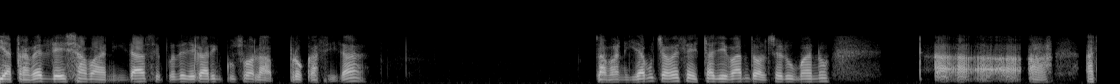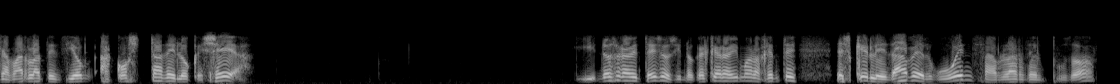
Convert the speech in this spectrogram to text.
y a través de esa vanidad se puede llegar incluso a la procacidad. La vanidad muchas veces está llevando al ser humano a, llamar la atención a costa de lo que sea. Y no solamente eso, sino que es que ahora mismo a la gente es que le da vergüenza hablar del pudor.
